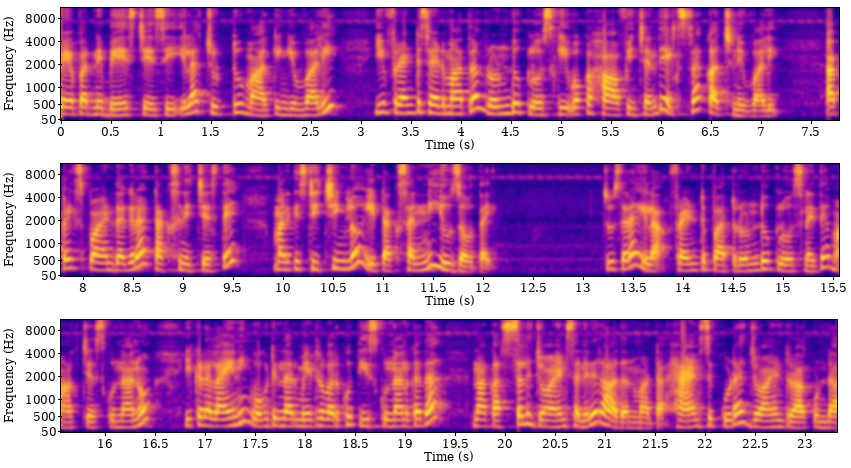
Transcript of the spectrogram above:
పేపర్ని బేస్ చేసి ఇలా చుట్టూ మార్కింగ్ ఇవ్వాలి. ఈ ఫ్రంట్ సైడ్ మాత్రం రెండు క్లోజ్కి ఒక హాఫ్ ఇంచ్ అనేది ఎక్స్ట్రా ఖర్చునివ్వాలి. అపెక్స్ పాయింట్ దగ్గర టక్స్ని ఇచ్చేస్తే మనకి స్టిచ్చింగ్లో ఈ టక్స్ అన్నీ యూజ్ అవుతాయి. చూసారా? ఇలా ఫ్రంట్ పార్ట్ రెండు క్లోజ్ని అయితే మార్క్ చేసుకున్నాను. ఇక్కడ లైనింగ్ ఒకటిన్నర మీటర్ వరకు తీసుకున్నాను కదా. నాకు అస్సలు జాయింట్స్ అనేది రాదనమాట హ్యాండ్స్కి కూడా జాయింట్ రాకుండా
